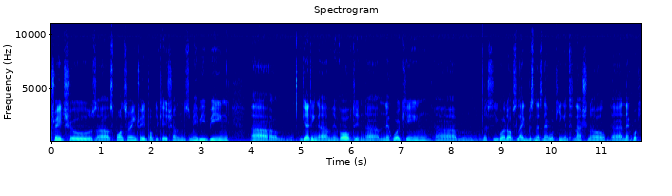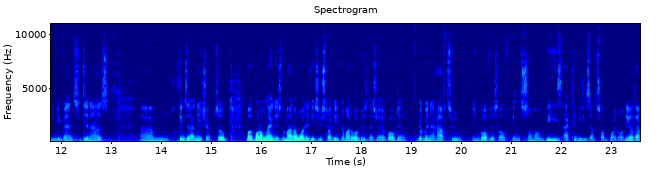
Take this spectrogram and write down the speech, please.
trade shows, uh, sponsoring trade publications, maybe being um, getting um, involved in um, networking. Um, let's see what else, like business networking, international uh, networking events, dinners, um, things of that nature. So, but bottom line is, no matter what it is you study, no matter what business you're involved in, you're going to have to involve yourself in some of these activities at some point or the other,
